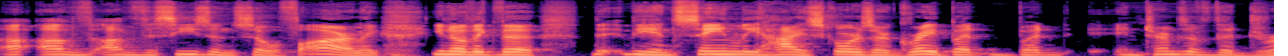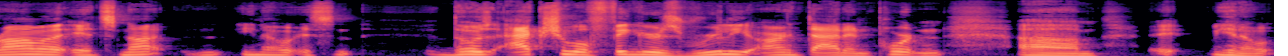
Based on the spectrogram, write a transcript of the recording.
of of the season so far. Like you know, like the, the, the insanely high scores are great, but but in terms of the drama, it's not you know it's those actual figures really aren't that important. Um, it, you know,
